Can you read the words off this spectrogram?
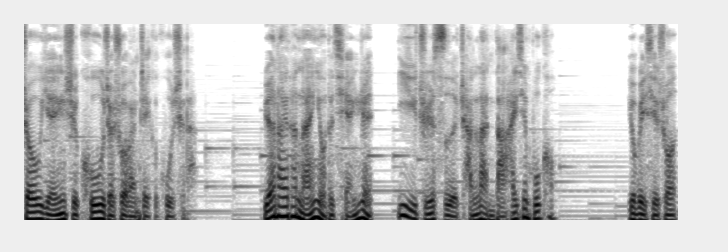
周岩是哭着说完这个故事的。原来她男友的前任一直死缠烂打，还嫌不够，又威胁说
